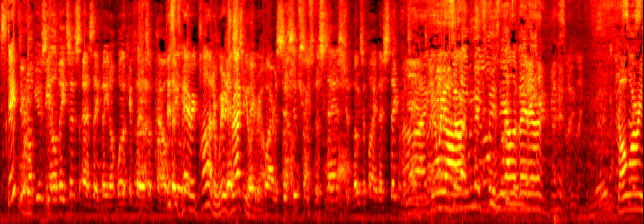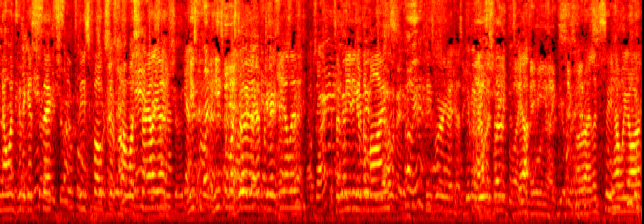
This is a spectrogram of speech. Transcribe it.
Escape Do not use the elevators as they may not work if there is a power This is. Harry Potter. Where did Guests who Dracula may require assistance using the stairs should notify their state of All right, here we are in the elevator. Don't worry, no one's gonna get sick. These folks are from Australia. He's from, he's from Australia. They're from New Zealand. I'm Sorry. It's a meeting of the minds. Oh, yeah. He's wearing a. a yeah. maybe like six All right, let's see how we are.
